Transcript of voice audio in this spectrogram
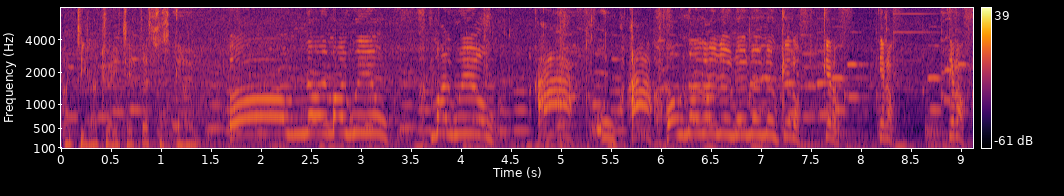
I'm dehydrated. Let's just go. Oh no, my wheel! My wheel! Ah! Oh, ah! Oh no, no, no, no, no, no! Get off! Get off! Get off! Get off!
